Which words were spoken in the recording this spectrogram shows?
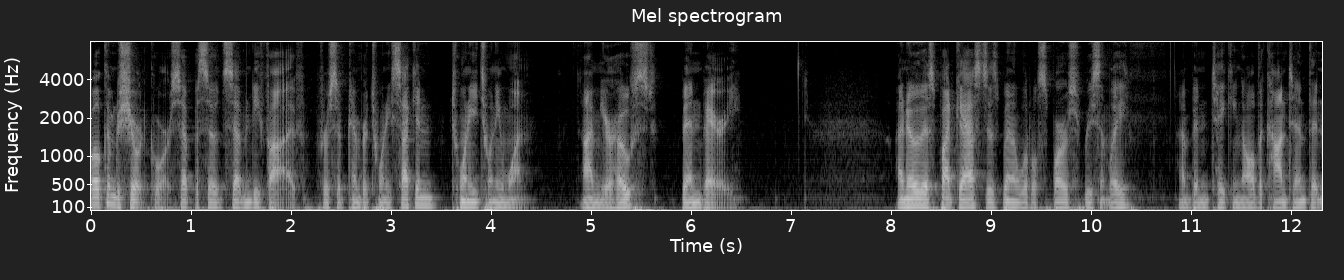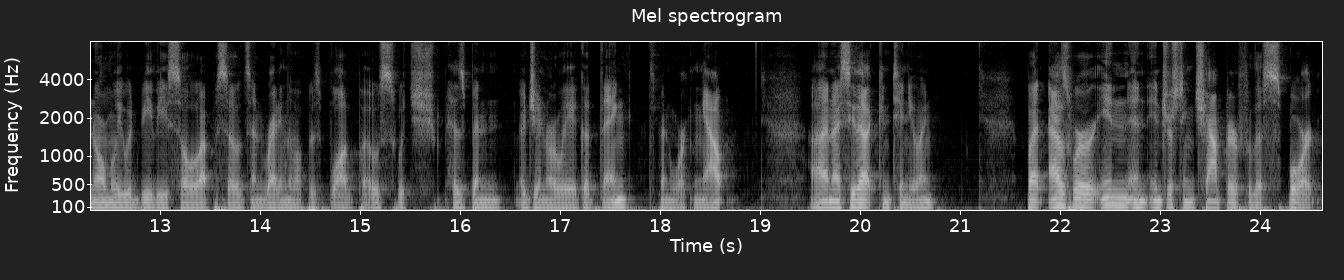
Welcome to Short Course, episode 75 for September 22nd, 2021. I'm your host, Ben Barry. I know this podcast has been a little sparse recently. I've been taking all the content that normally would be these solo episodes and writing them up as blog posts, which has been a generally a good thing. It's been working out. Uh, and I see that continuing. But as we're in an interesting chapter for the sport,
